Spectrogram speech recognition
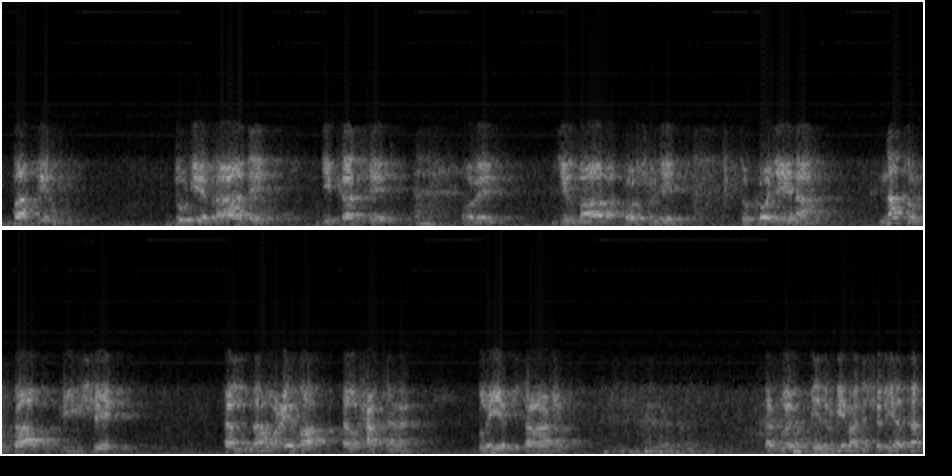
batinu duge brade i kratke ove džilbaba, košulje do koljena. Na tom stavu piše el nau'iza el hasana, lijep savjet. Dakle, izrugivanje šarijata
